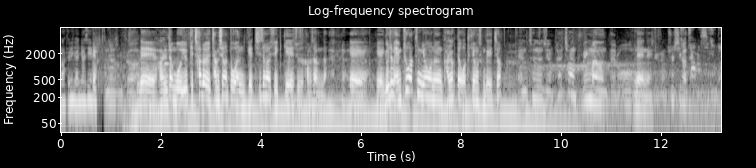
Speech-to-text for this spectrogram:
아, 대리님 안녕하세요. 안녕하십니까. 네, 아, 일단 뭐 이렇게 차를 장시간 동안 이렇게 시승할 수 있게 해주셔서 감사합니다. 예, 예. 요즘 M2 같은 경우는 가격대가 어떻게 형성되어 있죠? M2는 지금 8,900만 원대로 네네. 지금 출시가 되고 있습니다.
